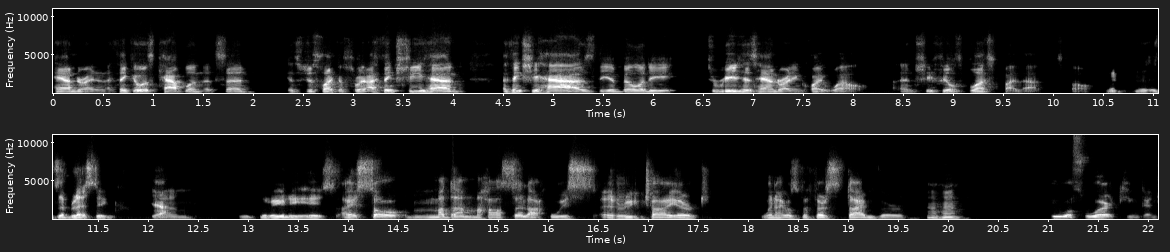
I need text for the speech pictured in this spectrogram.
handwriting i think it was kaplan that said it's just like a switch i think she had i think she has the ability to read his handwriting quite well and she feels blessed by that so it's a blessing. Yeah. Um, it really is. I saw Madame Mahasela, who is a retired when I was the first time there. Mm-hmm. He was working and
